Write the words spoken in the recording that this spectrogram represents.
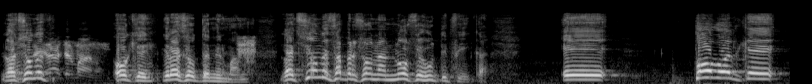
La acción de... Gracias, hermano. Ok, gracias a usted, mi hermano. La acción de esa persona no se justifica. Eh, todo el que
